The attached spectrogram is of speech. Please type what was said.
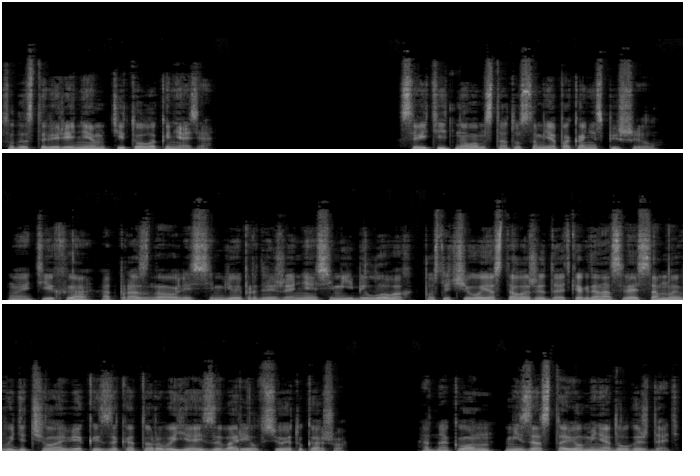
с удостоверением титула князя. Светить новым статусом я пока не спешил. Мы тихо отпраздновали с семьей продвижение семьи Беловых, после чего я стал ожидать, когда на связь со мной выйдет человек, из-за которого я и заварил всю эту кашу. Однако он не заставил меня долго ждать.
